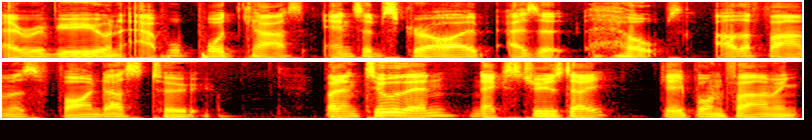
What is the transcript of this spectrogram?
a review on Apple Podcasts and subscribe as it helps other farmers find us too. But until then, next Tuesday, keep on farming.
